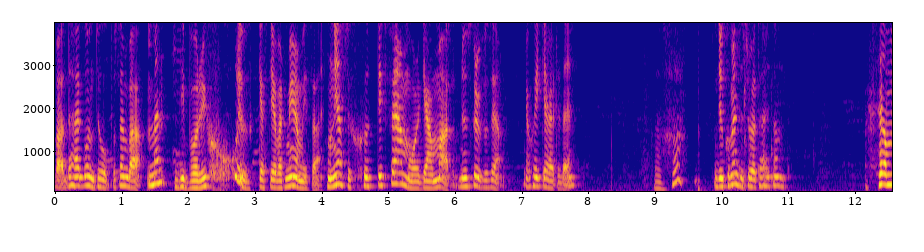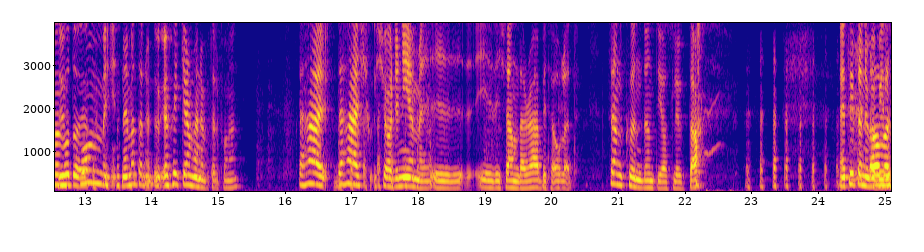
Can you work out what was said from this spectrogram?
bara, det här går inte ihop. Och sen bara, men det var det sjukaste jag varit med om Issa. Hon är alltså 75 år gammal. Nu ska du få se. Jag skickar det här till dig. Jaha. Du kommer inte tro att det här är sant. Ja men Du vadå? kommer... Nej vänta nu, jag skickar de här nu på telefonen. Det här, det här körde ner mig i, i det kända rabbit holet. Sen kunde inte jag sluta. Nej, titta nu på Ja, bilden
